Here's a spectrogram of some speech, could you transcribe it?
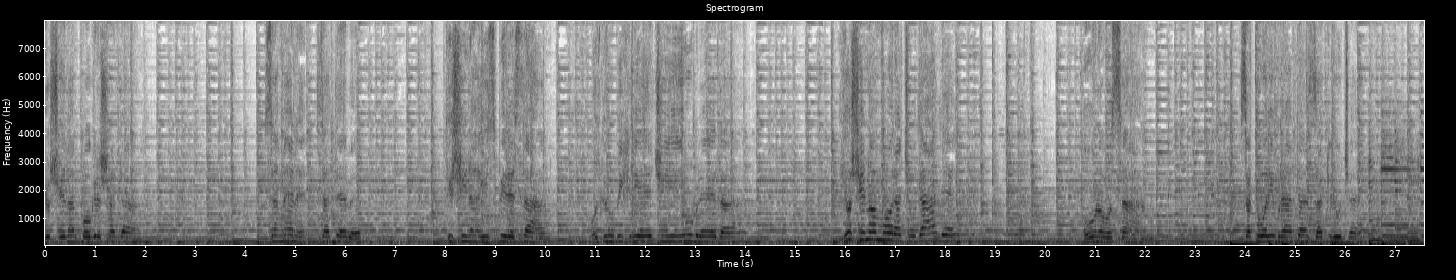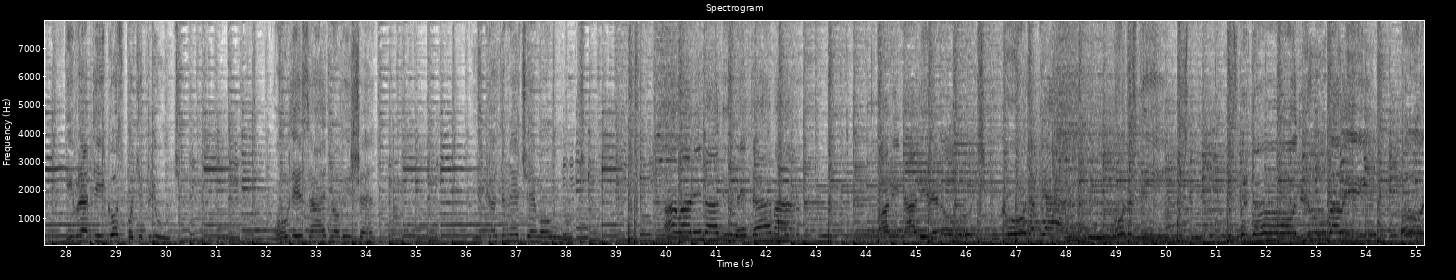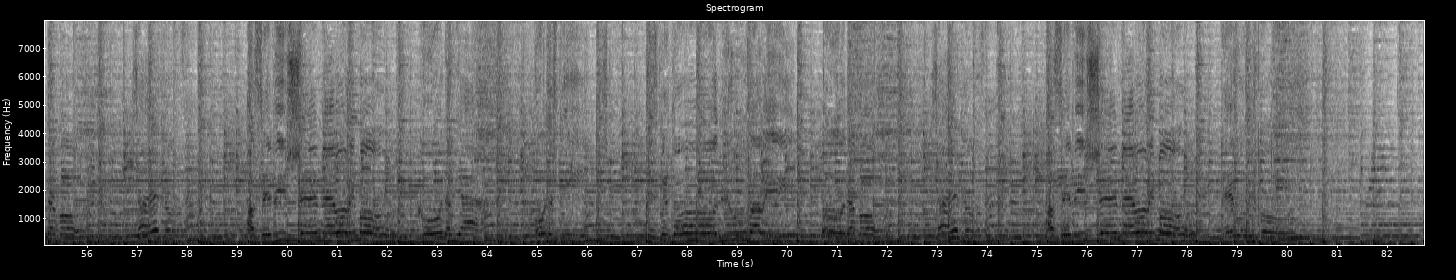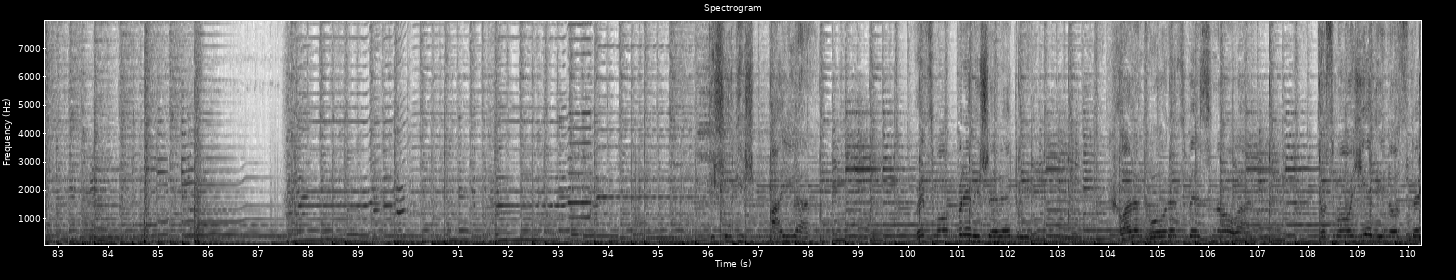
Još jedan pogrešan dan. Za mene, za tebe. Tišina ispire stan. Od grubih riječi i uvreda. Još jednom morat ću dalje. Ponovo sam. Zatvori vrata, zaključaj vrati gospođi ključ. Ovdje zajedno više Nikad nećemo ući previše rekli. Hladan dvorac bez snova. To smo jedino stekli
